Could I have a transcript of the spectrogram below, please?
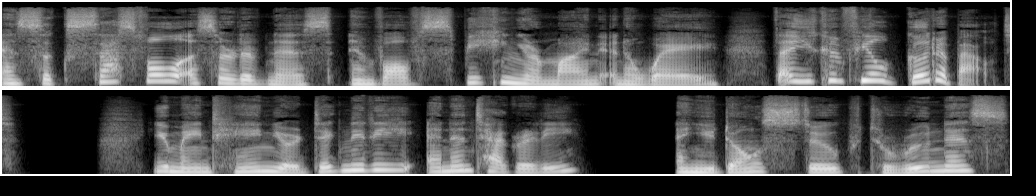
and successful assertiveness involves speaking your mind in a way that you can feel good about. You maintain your dignity and integrity, and you don't stoop to rudeness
